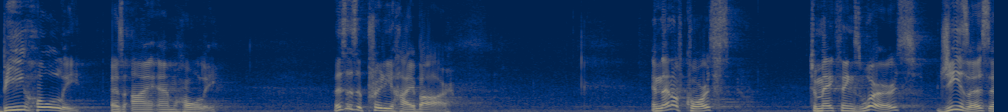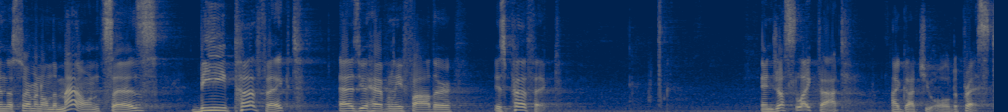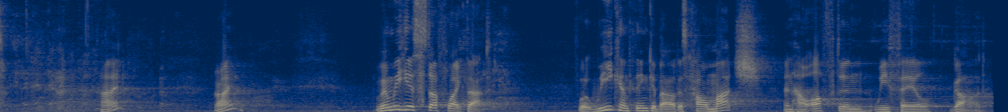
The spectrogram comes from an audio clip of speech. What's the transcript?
Be holy as I am holy. This is a pretty high bar. And then, of course, to make things worse, Jesus in the Sermon on the Mount says, Be perfect as your heavenly Father is perfect. And just like that, I got you all depressed. right? Right? When we hear stuff like that, what we can think about is how much and how often we fail God,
